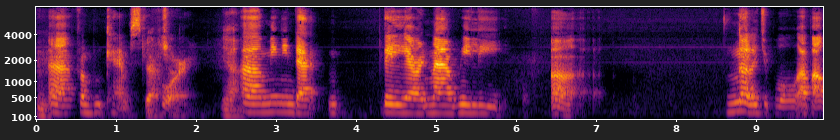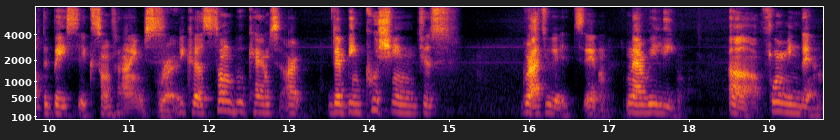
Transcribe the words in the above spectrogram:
Hmm. uh, from boot camps Gotcha. before Yeah. uh, meaning that they are not really uh, knowledgeable about the basics sometimes. Right. Because some boot camps are they've been pushing just graduates and not really uh, forming them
